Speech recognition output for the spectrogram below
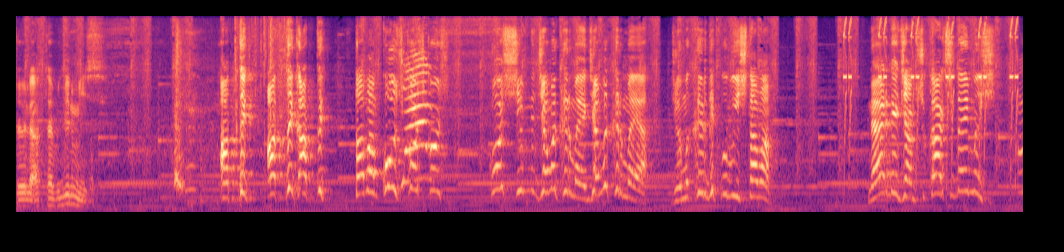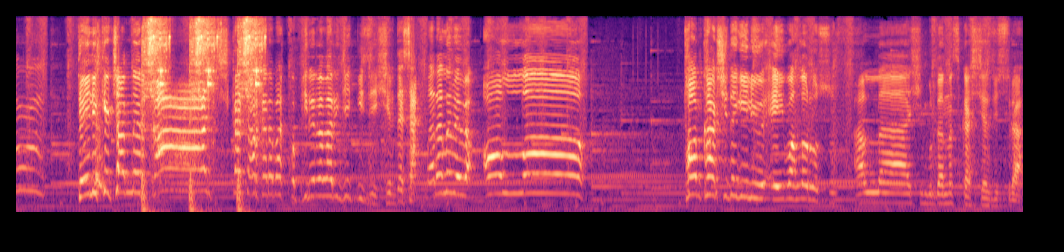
Şöyle atabilir miyiz? Attık attık attık. Tamam koş koş koş. Koş şimdi camı kırmaya camı kırmaya. Camı kırdık mı bu iş tamam. Nerede cam? Şu karşıdaymış. Tehlike çanları kaç! Kaç arkana bakma pireler yiyecek bizi. Şurada saklanalım eve. Allah! Tam karşıda geliyor. Eyvahlar olsun. Allah! Şimdi buradan nasıl kaçacağız Yusra?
